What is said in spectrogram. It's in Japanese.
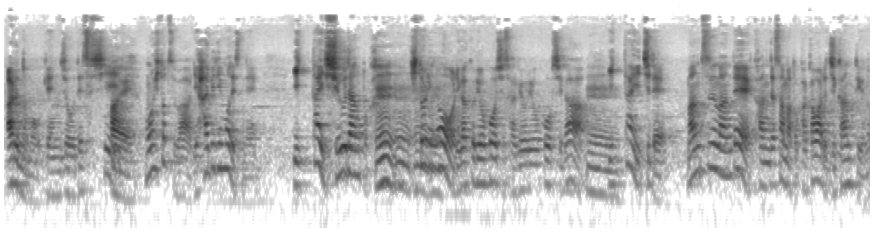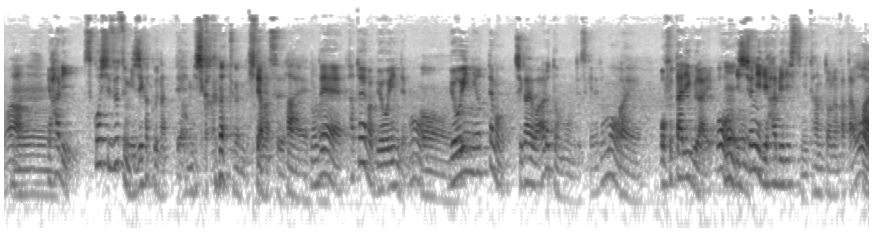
あるのも現状ですし、はい、もう一つはリハビリもですね1対集団とか1人の理学療法士作業療法士が1対1でマンツーマンで患者様と関わる時間っていうのはやはり少しずつ短くなって短くなってるんですきてます、はい、ので例えば病院でも病院によっても違いはあると思うんですけれども、はい、お二人ぐらいを一緒にリハビリ室に担当の方を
